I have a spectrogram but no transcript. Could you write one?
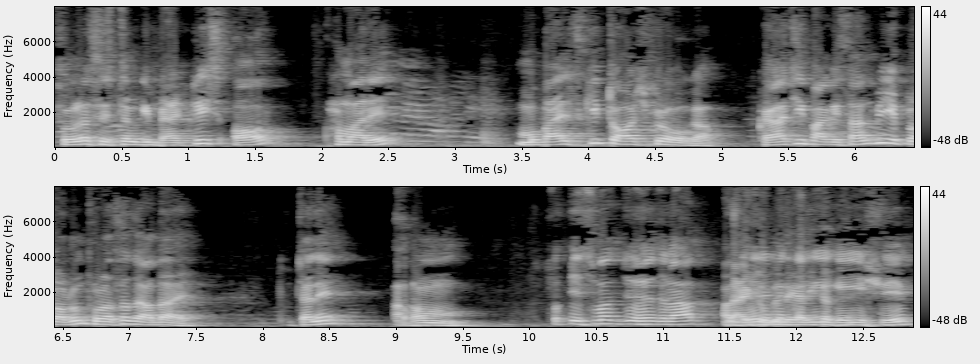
सोलर सिस्टम की बैटरीज और हमारे मोबाइल्स की टॉर्च पे होगा। कराची पाकिस्तान में ये प्रॉब्लम थोड़ा सा ज़्यादा है। तो चले अब हम तो इस वक्त जो है जनाब लाइटों अंधेरे पे में करी गई है। शेव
